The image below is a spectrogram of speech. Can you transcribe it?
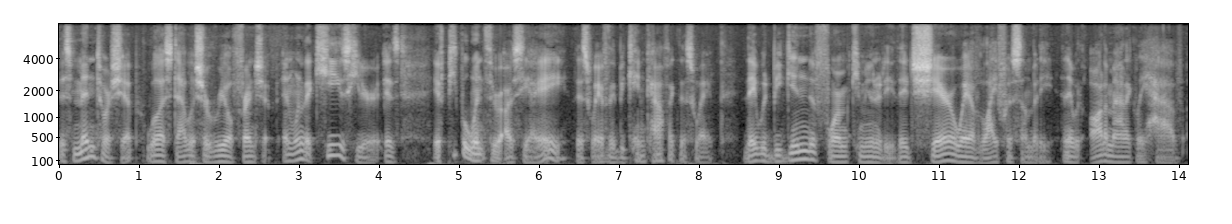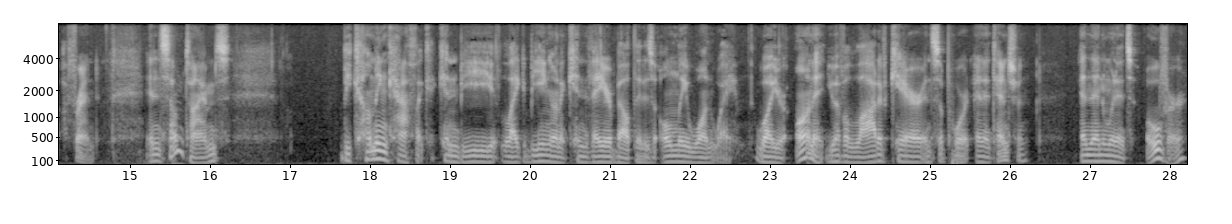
this mentorship will establish a real friendship. And one of the keys here is if people went through RCIA this way, if they became Catholic this way, they would begin to form community. They'd share a way of life with somebody, and they would automatically have a friend. And sometimes becoming Catholic can be like being on a conveyor belt that is only one way. While you're on it, you have a lot of care and support and attention. And then when it's over,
